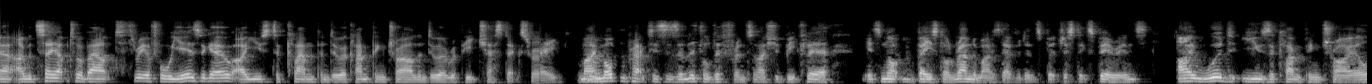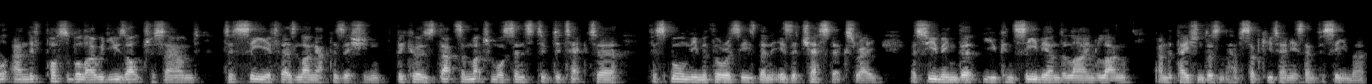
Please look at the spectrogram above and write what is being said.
uh, I would say up to about three or four years ago, I used to clamp and do a clamping trial and do a repeat chest x ray. My mm. modern practice is a little different, and I should be clear, it's not based on randomized evidence, but just experience. I would use a clamping trial, and if possible, I would use ultrasound to see if there's lung apposition, because that's a much more sensitive detector for small pneumothoraces than is a chest x-ray, assuming that you can see the underlying lung and the patient doesn't have subcutaneous emphysema.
